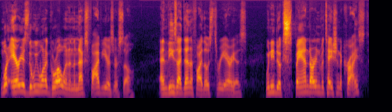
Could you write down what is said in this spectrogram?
What areas do we want to grow in in the next five years or so? And these identify those three areas. We need to expand our invitation to Christ.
